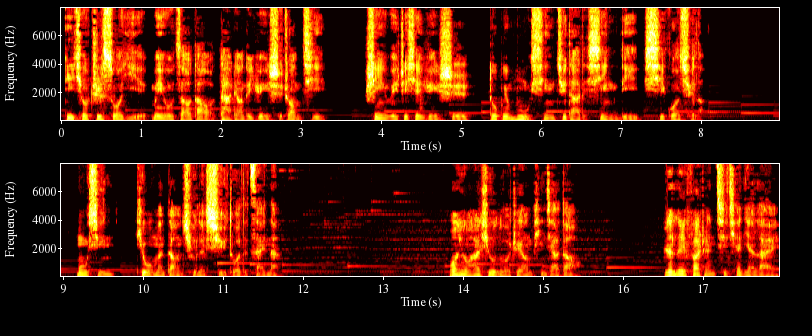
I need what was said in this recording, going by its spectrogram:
地球之所以没有遭到大量的陨石撞击，是因为这些陨石都被木星巨大的吸引力吸过去了。木星替我们挡去了许多的灾难。网友阿修罗这样评价道：“人类发展几千年来。”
